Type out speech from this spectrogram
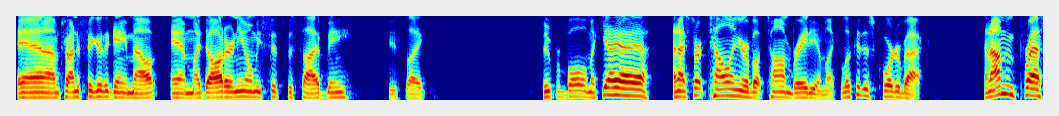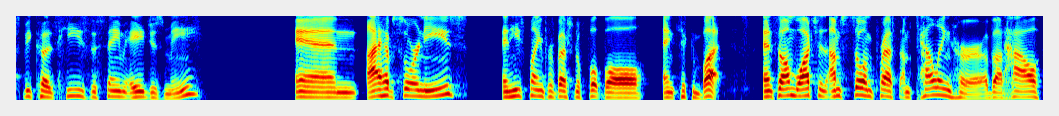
and I'm trying to figure the game out. And my daughter Naomi sits beside me. She's like, Super Bowl? I'm like, yeah, yeah, yeah. And I start telling her about Tom Brady. I'm like, look at this quarterback. And I'm impressed because he's the same age as me. And I have sore knees, and he's playing professional football and kicking butt. And so I'm watching, I'm so impressed. I'm telling her about how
